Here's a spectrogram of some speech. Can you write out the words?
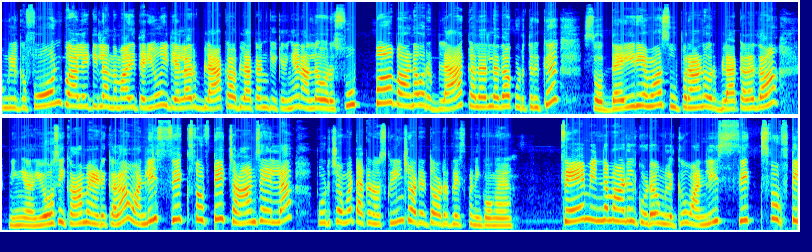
உங்களுக்கு ஃபோன் குவாலிட்டியில் அந்த மாதிரி தெரியும். இது எல்லோரும் பிளாக்காக பிளாக்கான்னு கேட்குறீங்க நல்ல ஒரு சூப்பர்பான ஒரு பிளாக் கலரில் தான் கொடுத்துருக்கு. ஸோ தைரியமாக சூப்பரான ஒரு பிளாக் கலர் தான். நீங்கள் யோசிக்காமல் எடுக்கலாம். ஒன்லி சிக்ஸ் ஃபிஃப்டி சான்ஸே இல்லை. பிடிச்சவங்க டக்குனு ஸ்க்ரீன்ஷாட் எடுத்து ஆர்டர் ப்ளேஸ் பண்ணிக்கோங்க. சேம் இந்த மாடல் கூட உங்களுக்கு ஒன்லி சிக்ஸ் ஃபிஃப்டி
